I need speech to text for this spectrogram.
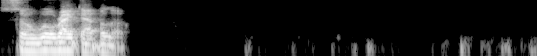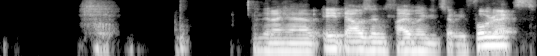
So we'll write that below. And then I have 8,574x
